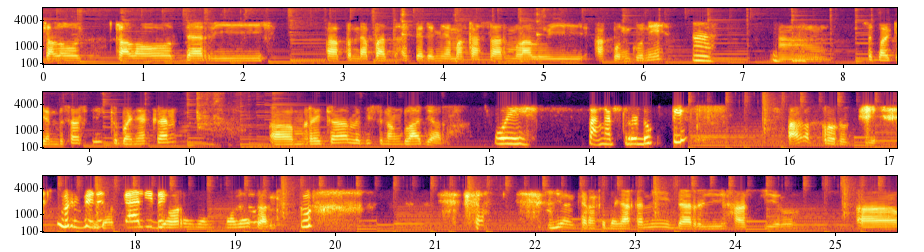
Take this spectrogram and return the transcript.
kalau kalau dari uh, pendapat Akademia Makassar melalui akunku nih, hmm. Hmm, sebagian besar sih kebanyakan uh, mereka lebih senang belajar. Wih, sangat produktif. Sangat produktif. Berbeda Tidak sekali dengan orang yang belajar. iya, karena kebanyakan nih dari hasil uh,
